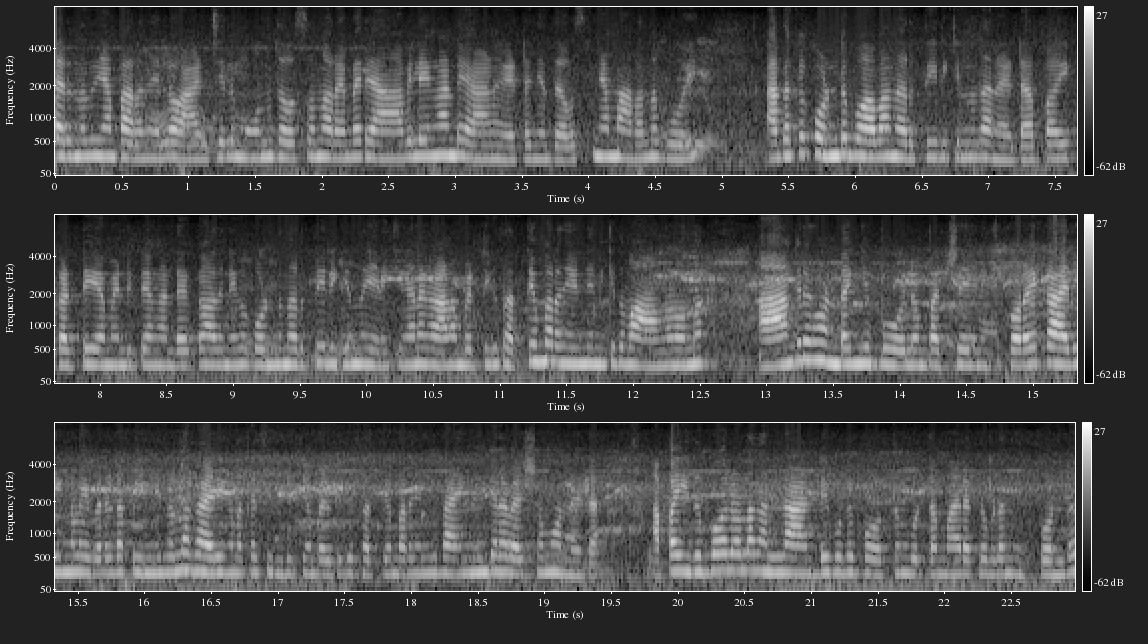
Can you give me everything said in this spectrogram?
വരുന്നത് ഞാൻ പറഞ്ഞല്ലോ ആഴ്ചയിൽ മൂന്ന് ദിവസം എന്ന് പറയുമ്പോൾ രാവിലെ കണ്ടെയാണ് കേട്ടോ. ഞാൻ ദിവസം ഞാൻ മറന്നുപോയി. അതൊക്കെ കൊണ്ടുപോകാൻ നിർത്തിയിരിക്കുന്നതാണ് കേട്ടോ. അപ്പോൾ ഈ കട്ട് ചെയ്യാൻ വേണ്ടിയിട്ട് കണ്ടേക്കാം. അതിനെയൊക്കെ കൊണ്ട് നിർത്തിയിരിക്കുന്നത് എനിക്കിങ്ങനെ കാണുമ്പോഴത്തേക്ക് സത്യം പറഞ്ഞു കഴിഞ്ഞാൽ എനിക്കിത് വാങ്ങണമെന്ന് ആഗ്രഹം ഉണ്ടെങ്കിൽ പോലും പക്ഷേ എനിക്ക് കുറേ കാര്യങ്ങൾ ഇവരുടെ പിന്നിലുള്ള കാര്യങ്ങളൊക്കെ ചിന്തിക്കുമ്പോഴത്തേക്ക് സത്യം പറഞ്ഞാൽ എനിക്ക് ഭയങ്കര വിഷമമുണ്ട് കേട്ടോ. അപ്പോൾ ഇതുപോലുള്ള നല്ല അടിപൊളി പോത്തും കുട്ടന്മാരൊക്കെ ഇവിടെ നിൽപ്പുണ്ട്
